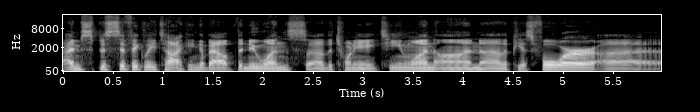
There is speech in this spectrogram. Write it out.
I'm specifically talking about the new ones, uh, the 2018 one on uh, the PS4, uh,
